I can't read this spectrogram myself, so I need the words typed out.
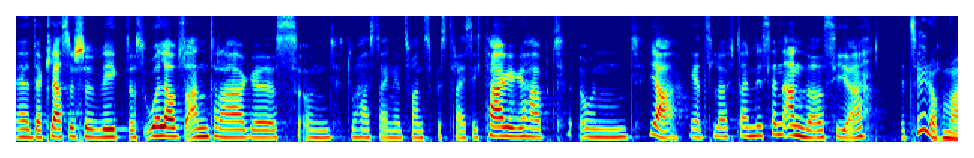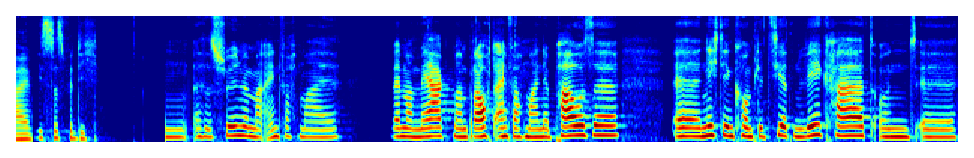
Äh, der klassische Weg des Urlaubsantrages und du hast deine 20 bis 30 Tage gehabt und ja, jetzt läuft es ein bisschen anders hier. Erzähl doch mal, wie ist das für dich? Es ist schön, wenn man einfach mal, wenn man merkt, man braucht einfach mal eine Pause, äh, nicht den komplizierten Weg hat und äh,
